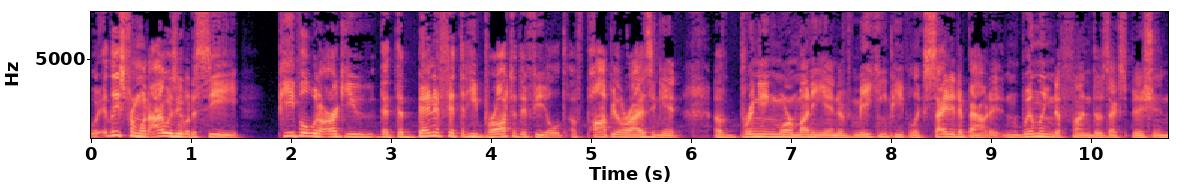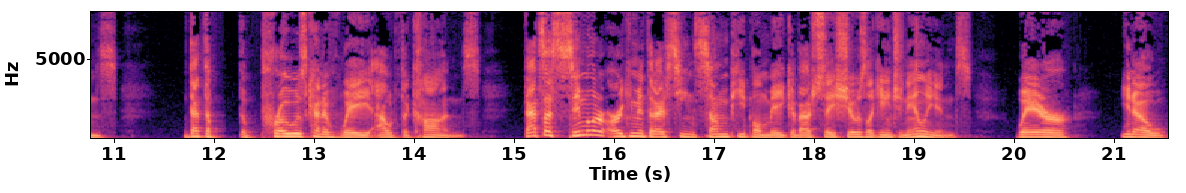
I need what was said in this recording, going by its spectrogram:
at least from what I was able to see, people would argue that the benefit that he brought to the field of popularizing it, of bringing more money in, of making people excited about it and willing to fund those expeditions, that the the pros kind of weigh out the cons. That's a similar argument that I've seen some people make about say shows like Ancient Aliens, where you know,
